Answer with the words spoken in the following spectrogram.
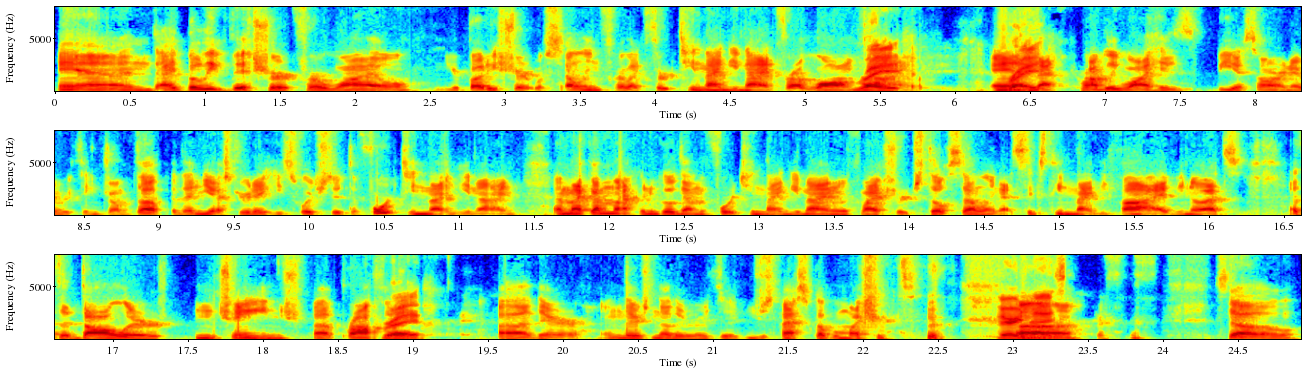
and I believe this shirt for a while, your buddy shirt was selling for like 13.99 for a long right. time and right. that's probably why his BSR and everything jumped up. But then yesterday he switched it to fourteen ninety nine. I'm like, I'm not going to go down to fourteen ninety nine with my shirt still selling at sixteen ninety five. You know, that's that's a dollar and change uh, profit. Right. Uh, there and there's another. Just passed a couple of my shirts. Very nice. Uh, so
